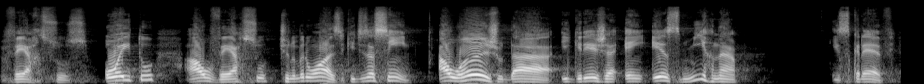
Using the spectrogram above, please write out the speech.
versos 8 ao verso de número 11, que diz assim: Ao anjo da igreja em Esmirna, escreve.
